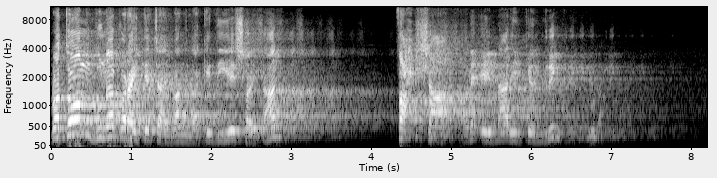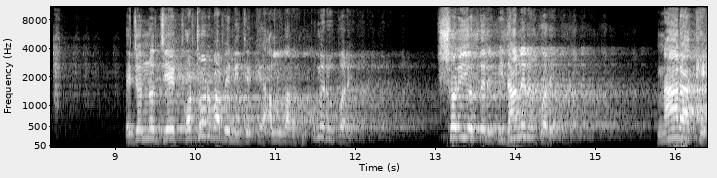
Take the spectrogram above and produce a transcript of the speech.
প্রথম গুণা করাইতে চায় বান্দাকে দিয়ে শয়তান ফাহশা মানে এই নারী কেন্দ্রিক এজন্য যে কঠোরভাবে নিজেকে আল্লাহর হুকুমের উপরে, শরীয়তের বিধানের উপরে না রাখে,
